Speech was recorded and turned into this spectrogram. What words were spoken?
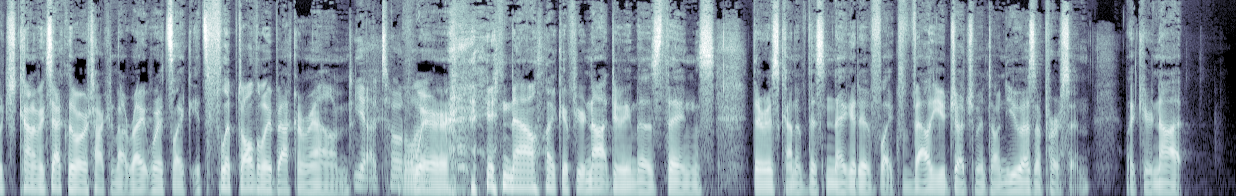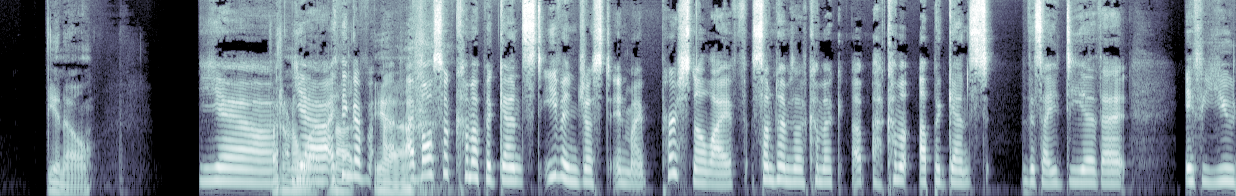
Which is kind of exactly what we're talking about right where it's like it's flipped all the way back around Yeah, totally. where now like if you're not doing those things there is kind of this negative like value judgment on you as a person like you're not you know Yeah, I don't know Yeah, what- I think I've yeah. I- I've also come up against even just in my personal life. Sometimes I've come ac- up come up against this idea that if you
